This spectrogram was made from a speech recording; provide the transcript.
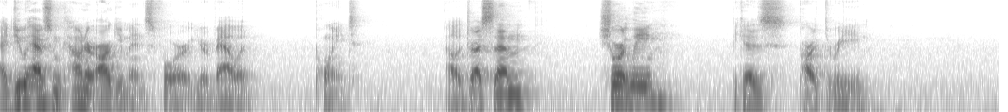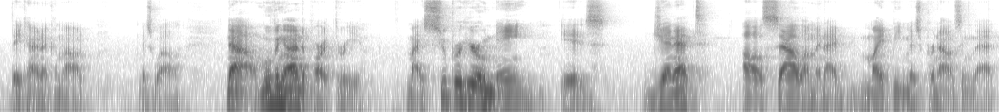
I do have some counter arguments for your valid point. I'll address them shortly because part three, they kind of come out as well. Now, moving on to part three. My superhero name is Janet Al Salam, and I might be mispronouncing that.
